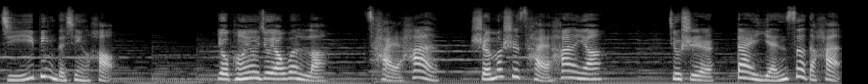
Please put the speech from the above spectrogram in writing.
疾病的信号。有朋友就要问了：采汗，什么是采汗呀？就是带颜色的汗。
